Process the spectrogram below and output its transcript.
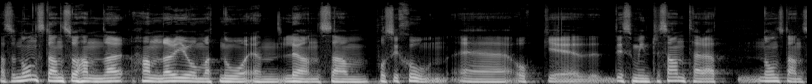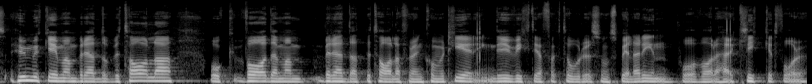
Alltså någonstans så handlar, handlar det ju om att nå en lönsam position. Eh, och eh, det som är intressant här är att någonstans, hur mycket är man beredd att betala och vad är man beredd att betala för en konvertering? Det är ju viktiga faktorer som spelar in på vad det här klicket får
